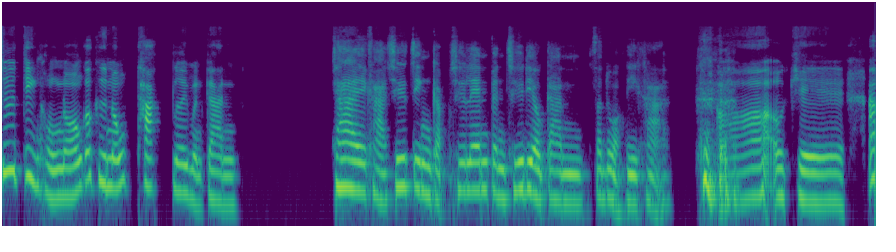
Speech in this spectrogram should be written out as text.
ชื่อจริงของน้องก็คือน้องทักเลยเหมือนกัน ใช่ค่ะ ชื่อจริงกับชื่อเล่นเป็นชื่อเดียวกันสะดวกดีค่ะ อ๋อ โอเค อะ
